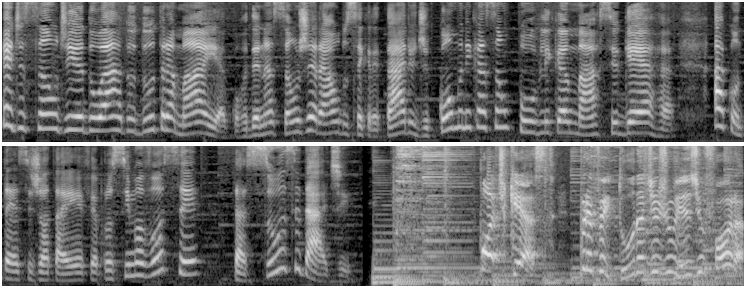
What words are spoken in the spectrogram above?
Edição de Eduardo Dutra Maia. Coordenação geral do secretário de Comunicação Pública, Márcio Guerra. Acontece JF aproxima você da sua cidade. Podcast Prefeitura de Juiz de Fora.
